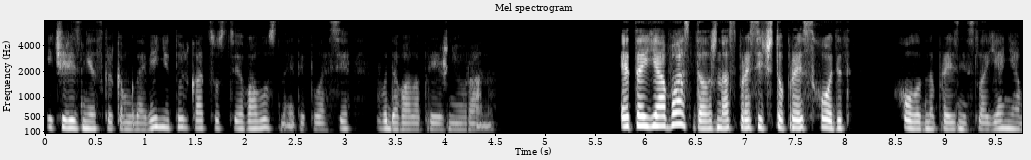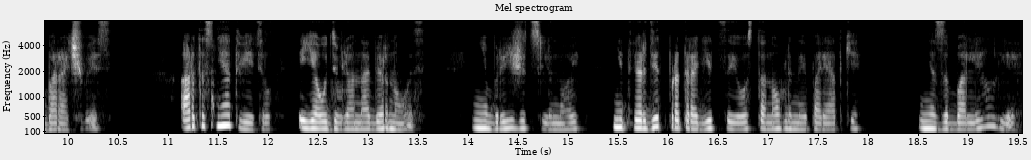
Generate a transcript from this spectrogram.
И через несколько мгновений только отсутствие волос на этой полосе выдавало прежнюю рану. «Это я вас должна спросить, что происходит», — холодно произнесла я, не оборачиваясь. Артас не ответил, и я удивленно обернулась. Не брызжет слюной, не твердит про традиции и установленные порядки. Не заболел ли?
